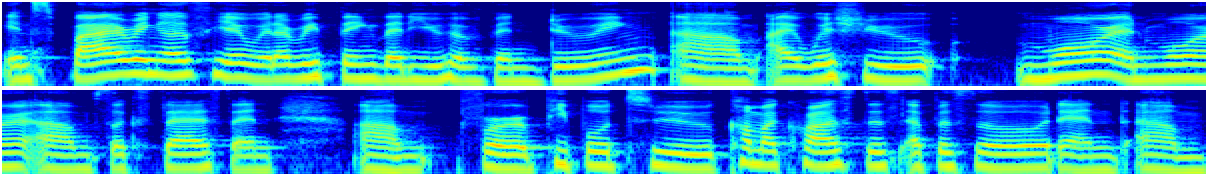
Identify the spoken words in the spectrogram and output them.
inspiring us here with everything that you have been doing. Um, I wish you more and more um, success and um, for people to come across this episode and um,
